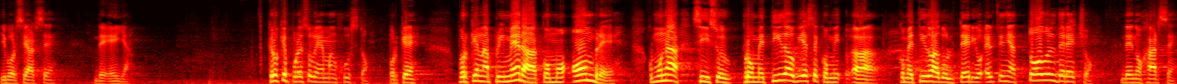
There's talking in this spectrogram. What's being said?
divorciarse de ella. Creo que por eso lo llaman justo. ¿Por qué? Porque en la primera, como hombre, como una, si su prometida hubiese ah, cometido adulterio, él tenía todo el derecho de enojarse,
